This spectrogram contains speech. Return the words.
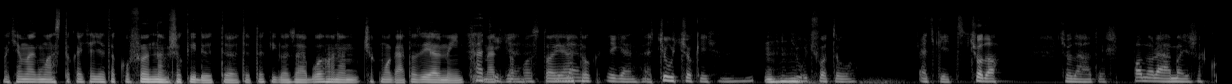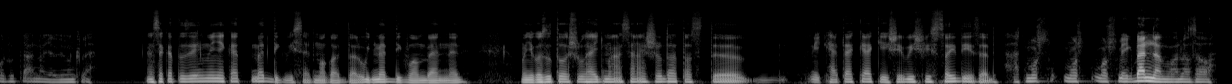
hogyha megmásztok egy hegyet, akkor fönn nem sok időt töltötök igazából, hanem csak magát az élményt hát megtapasztaljátok. Igen, igen, egy csúcsoki, uh-huh. csúcsfotó, egy-két csoda, csodálatos panoráma, és akkor utána jövünk le. Ezeket az élményeket meddig viszed magaddal? Úgy meddig van benned? Mondjuk az utolsó hegymászásodat, azt ö, még hetekkel később is visszaidézed? Hát most, most, most még bennem van az a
